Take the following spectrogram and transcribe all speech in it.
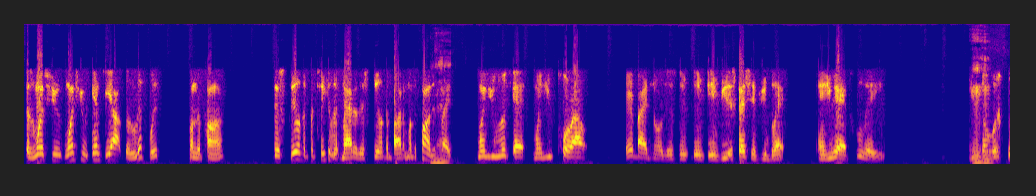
Because once you once you empty out the liquid from the pond, there's still the particulate matter that's still at the bottom of the pond. It's Right. like when you look at when you pour out. Everybody knows this. If, if, you, especially if you black, and you had Kool Aid, you know where, mm-hmm.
